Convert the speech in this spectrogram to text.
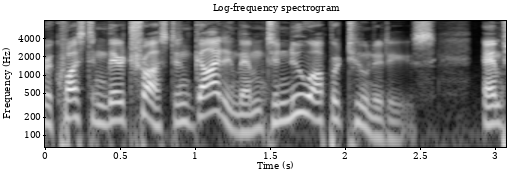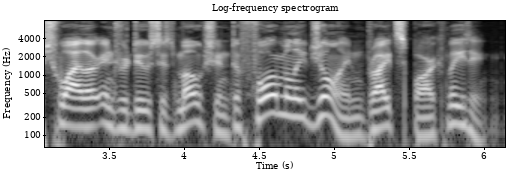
requesting their trust and guiding them to new opportunities. Emschweiler introduces motion to formally join Brightspark meeting.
